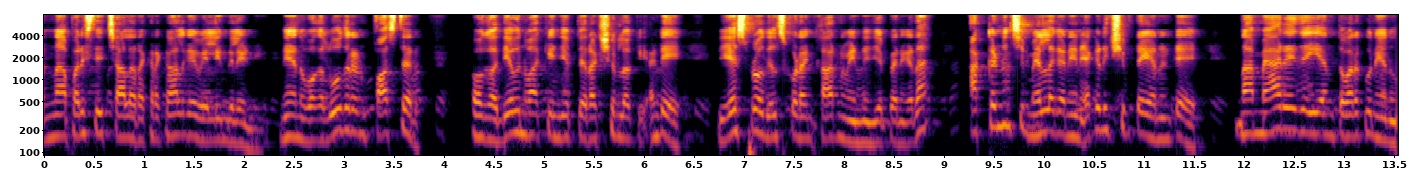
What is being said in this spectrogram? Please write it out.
నా పరిస్థితి చాలా రకరకాలుగా వెళ్ళిందిలేండి. నేను ఒక లూథరన్ పాస్టర్ ఒక దేవుని వాక్యం చెప్తే రక్షణలోకి అంటే ఏస్ప్రో తెలుసుకోవడానికి కారణం ఏంటని చెప్పాను కదా అక్కడి నుంచి మెల్లగా నేను ఎక్కడికి షిఫ్ట్ అయ్యానంటే నా మ్యారేజ్ అయ్యేంత వరకు నేను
